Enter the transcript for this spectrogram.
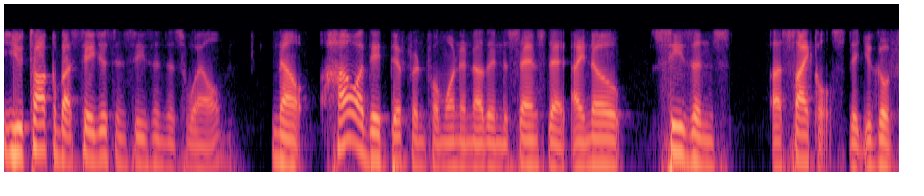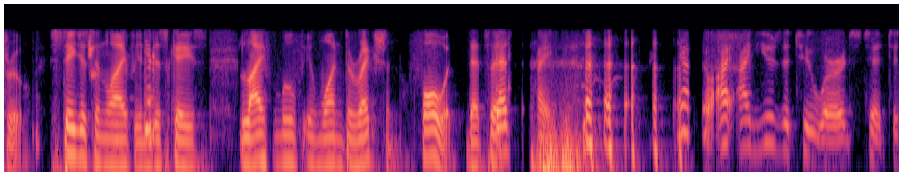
You talk about stages and seasons as well. Now, how are they different from one another in the sense that I know seasons are cycles that you go through. Stages in life, in this case, life move in one direction, forward. That's it. That's right. yeah, so I, I've used the two words to, to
